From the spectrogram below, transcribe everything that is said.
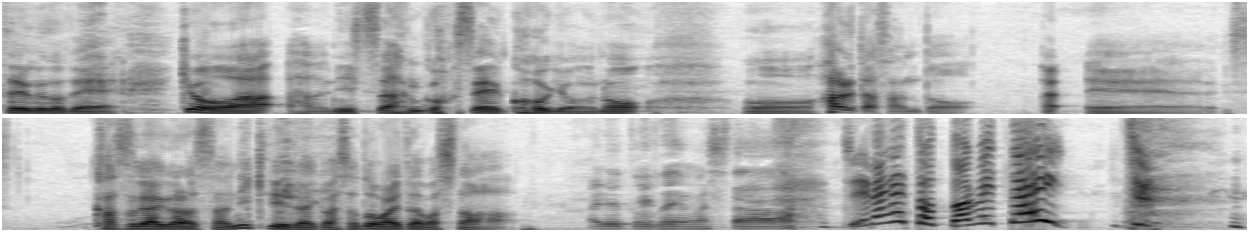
ということで今日はあ日産合成工業のお春田さんと、あえー、春日井ガラスさんに来ていただきました。どうもありがとうございました。ありがとうございました。ジェラート食べたい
